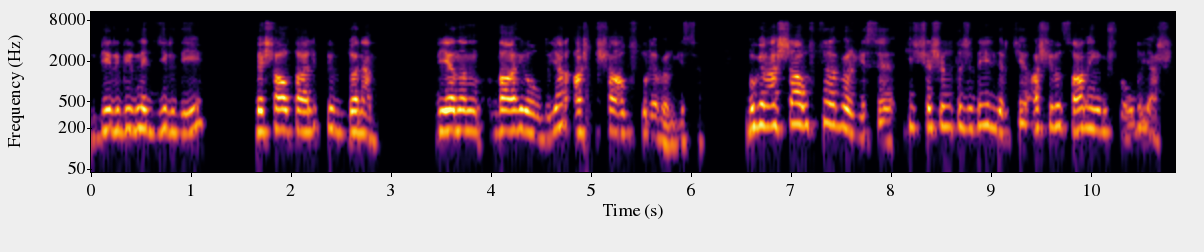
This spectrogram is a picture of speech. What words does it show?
birbirine girdiği 5-6 aylık bir dönem. Viyana'nın dahil olduğu yer aşağı Avusturya bölgesi. Bugün aşağı Avusturya bölgesi hiç şaşırtıcı değildir ki aşırı sağın en güçlü olduğu yer.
